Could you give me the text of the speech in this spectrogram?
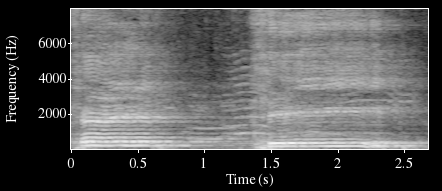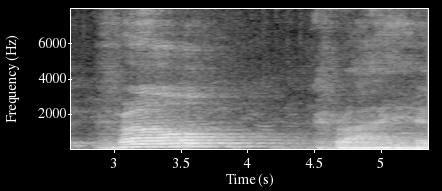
Can't keep from crying.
